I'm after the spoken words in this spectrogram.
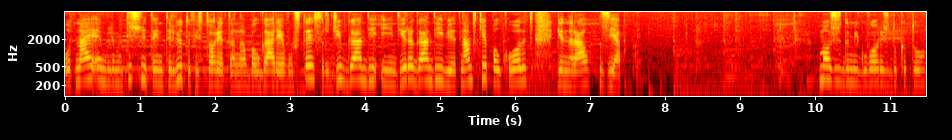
от най-емблематичните интервюта в историята на България въобще с Раджив Ганди и Индира Ганди и виетнамския пълководец генерал Зяб. Можеш да ми говориш докато...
